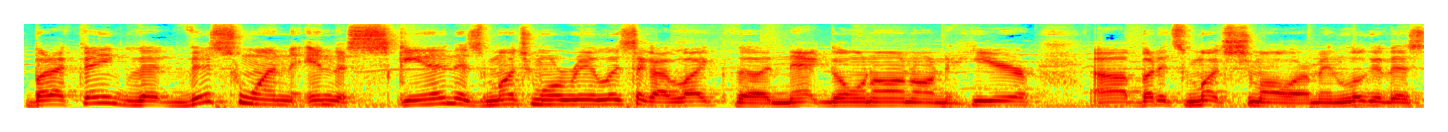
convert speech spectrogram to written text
but I think that this one in the skin is much more realistic. I like the neck going on on here, uh, but it's much smaller. I mean, look at this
